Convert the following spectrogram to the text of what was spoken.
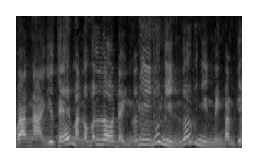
van này như thế mà nó vẫn lơ đỉnh nó đi nó nhìn nó cứ nhìn mình bằng cái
